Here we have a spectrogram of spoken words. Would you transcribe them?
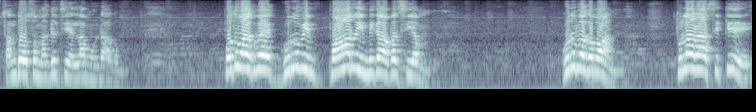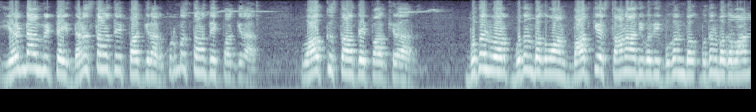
சந்தோஷம் மகிழ்ச்சி எல்லாம் உண்டாகும். பொதுவாகவே குருவின் பார்வை மிக அவசியம். குரு பகவான் துளாராசிக்கு இரண்டாம் வீட்டை தனஸ்தானத்தை பார்க்கிறார் குடும்பஸ்தானத்தை பார்க்கிறார் வாக்குஸ்தானத்தை பார்க்கிறார். புதன் வர்- புதன் பகவான் பாக்கிய ஸ்தானாதிபதி புதன் ப- புதன் பகவான்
